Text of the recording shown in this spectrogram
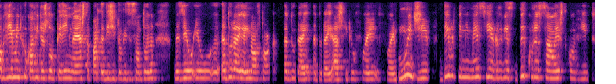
Obviamente que o Covid ajudou um bocadinho nesta parte da digitalização toda, mas eu, eu adorei a InnovTalk, adorei, adorei, acho que aquilo foi, foi muito giro, diverti-me imenso e agradeço de coração este convite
